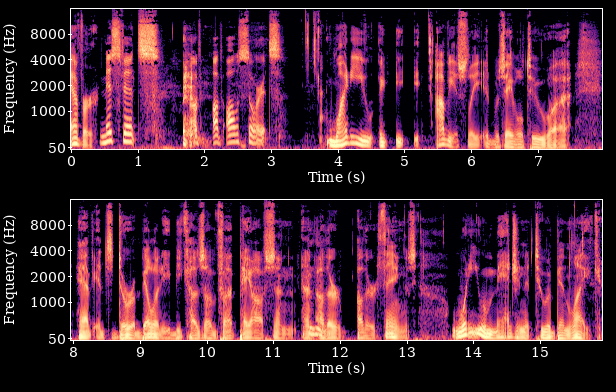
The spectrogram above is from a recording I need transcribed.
ever. Misfits of, of all sorts. Why do you? Obviously, it was able to uh, have its durability because of uh, payoffs and, and other other things. What do you imagine it to have been like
